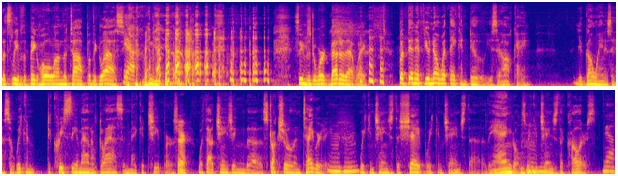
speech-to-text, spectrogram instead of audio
let's leave the big hole on the top of the glass. Yeah. Seems to work better that way. But then, if you know what they can do, you say, "Okay." You go in and say, "So we can decrease the amount of glass and make it cheaper Sure. without changing the structural integrity. Mm-hmm. We can change the shape, we can change the, the angles, we Mm-hmm. can change the colors. Yeah,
